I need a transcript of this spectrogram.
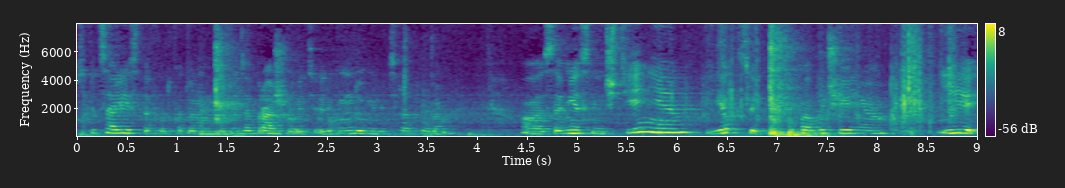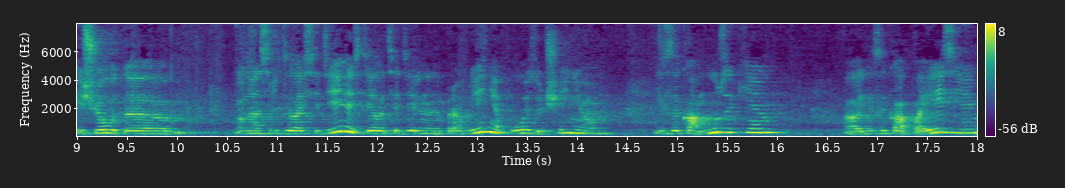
специалистов, вот, которые мы будем запрашивать рекомендуемую литературу, а, совместные чтения, лекции, по обучению. И еще вот э, у нас родилась идея сделать отдельное направление по изучению языка музыки, языка поэзии,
